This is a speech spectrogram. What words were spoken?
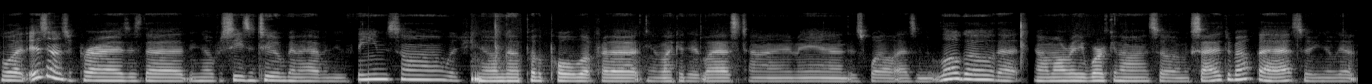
what isn't a surprise is that, you know, for season two, we're going to have a new theme song, which, you know, I'm going to put a poll up for that, you know, like I did last time, and as well as a new logo that you know, I'm already working on. So I'm excited about that. So, you know, we got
